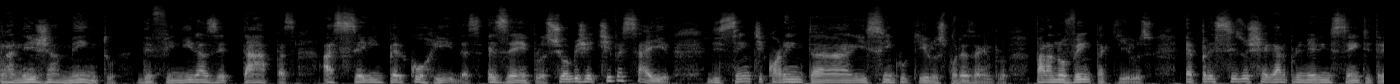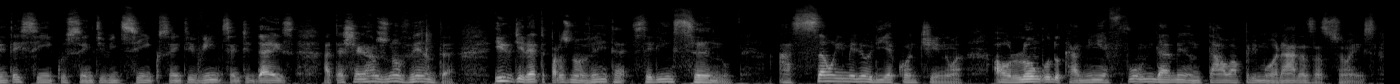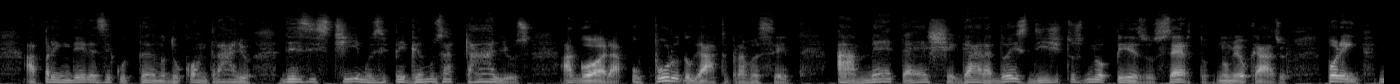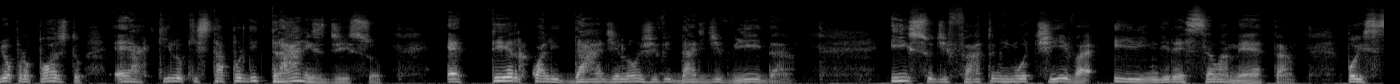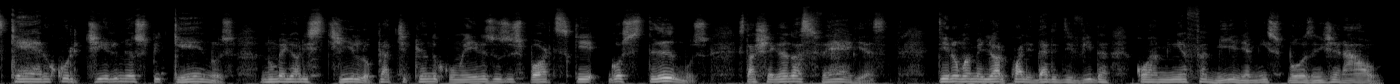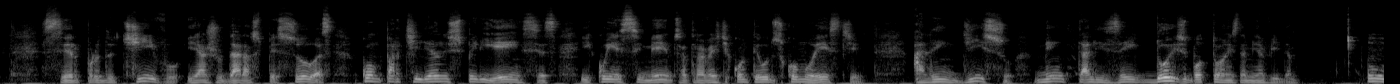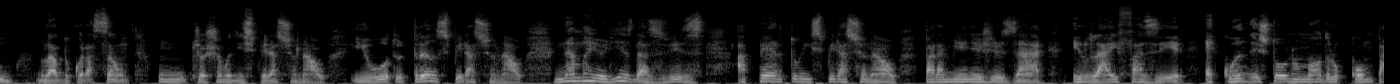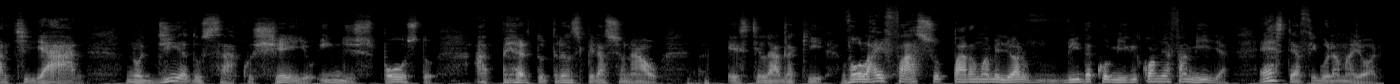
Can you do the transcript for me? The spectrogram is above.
planejamento, definir as etapas a serem percorridas. Exemplo, se o objetivo é sair de 145 quilos, por exemplo, para 90 quilos, é preciso chegar primeiro em 135, 125, 120, 110, até chegar aos 90. Ir direto para os 90 seria insano. Ação e melhoria contínua. Ao longo do caminho é fundamental aprimorar as ações, aprender executando. Do contrário, desistimos e pegamos atalhos. Agora, o puro do gato para você. A meta é chegar a dois dígitos no peso, certo? No meu caso. Porém, meu propósito é aquilo que está por detrás disso. É ter qualidade e longevidade de vida. Isso de fato me motiva a ir em direção à meta, pois quero curtir meus pequenos no melhor estilo, praticando com eles os esportes que gostamos. Está chegando as férias, ter uma melhor qualidade de vida com a minha família, minha esposa em geral, ser produtivo e ajudar as pessoas compartilhando experiências e conhecimentos através de conteúdos como este. Além disso, mentalizei dois botões da minha vida. Um do lado do coração, um que eu chamo de inspiracional e outro transpiracional. Na maioria das vezes, aperto o inspiracional para me energizar, ir lá e fazer. É quando estou no módulo compartilhar. No dia do saco cheio, indisposto, aperto o transpiracional este lado aqui. Vou lá e faço para uma melhor vida comigo e com a minha família. Esta é a figura maior.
